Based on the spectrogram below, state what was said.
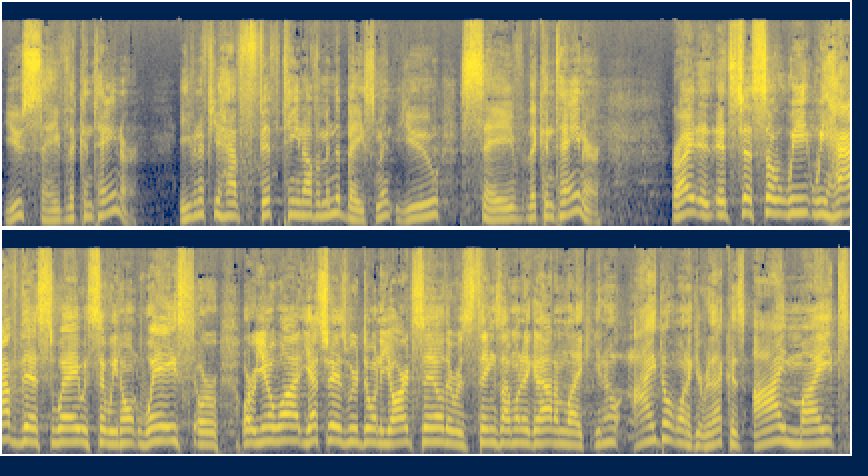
you save the container. Even if you have 15 of them in the basement, you save the container right? It's just so we, we have this way, we say we don't waste, or, or you know what? Yesterday, as we were doing a yard sale, there was things I wanted to get out. I'm like, you know, I don't want to get rid of that because I might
